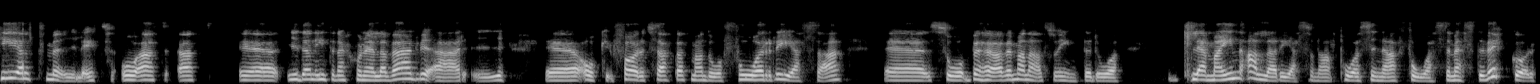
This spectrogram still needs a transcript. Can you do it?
helt möjligt. Och att, att eh, i den internationella värld vi är i eh, och förutsatt att man då får resa så behöver man alltså inte då klämma in alla resorna på sina få semesterveckor.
